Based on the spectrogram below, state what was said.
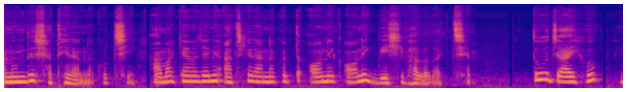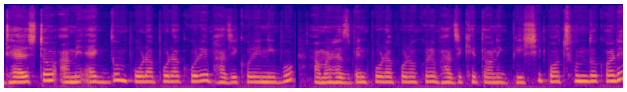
আনন্দের সাথে রান্না করছি। আমার কেন জানি আজকে রান্না করতে অনেক অনেক বেশি ভালো লাগছে। তো যাই হোক ঢ্যাঁড়সটাও আমি একদম পোড়া পোড়া করে ভাজি করে নিব। আমার হাজব্যান্ড পোড়া পোড়া করে ভাজি খেতে অনেক বেশি পছন্দ করে।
